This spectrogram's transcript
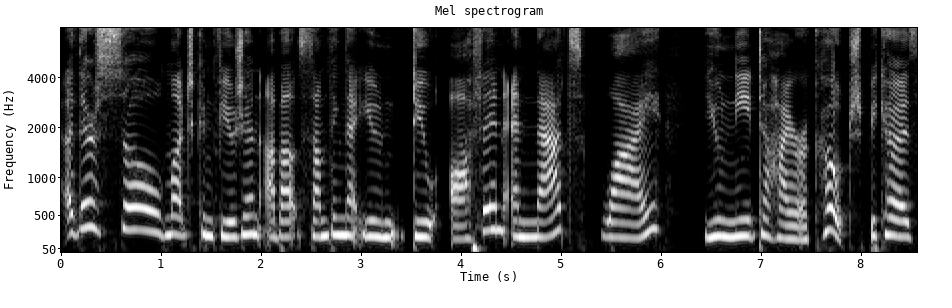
Uh, there's so much confusion about something that you do often. And that's why you need to hire a coach because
